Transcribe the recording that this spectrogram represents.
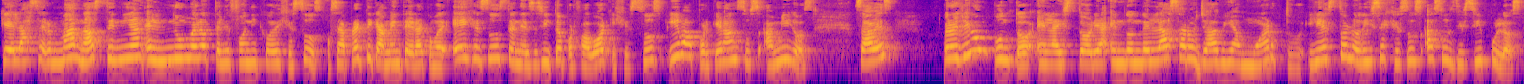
que las hermanas tenían el número telefónico de Jesús. O sea, prácticamente era como de, hey Jesús, te necesito, por favor. Y Jesús iba porque eran sus amigos, ¿sabes? Pero llega un punto en la historia en donde Lázaro ya había muerto. Y esto lo dice Jesús a sus discípulos.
